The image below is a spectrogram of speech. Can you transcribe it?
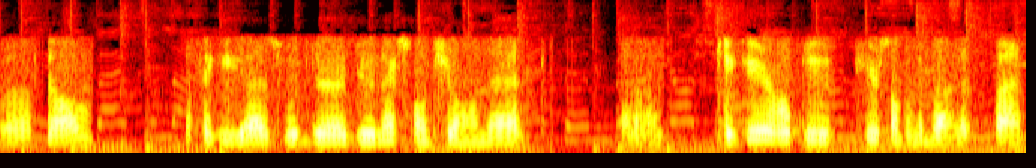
uh, film. I think you guys would uh, do an excellent show on that. Uh, take care. Hope you hear something about it. Bye.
